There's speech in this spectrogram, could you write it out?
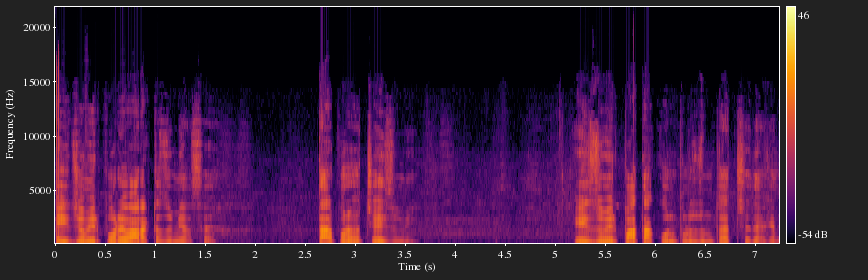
এই জমির পরেও আর একটা জমি আছে। তারপরে হচ্ছে এই জমি। এই জমির পাতা কোন পর্যন্ত যাচ্ছে দেখেন?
